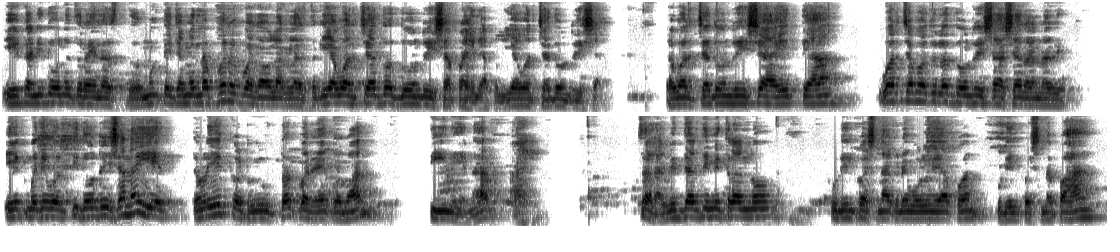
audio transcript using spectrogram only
एक आणि दोनच राहिलं असतं. मग त्याच्यामधला फरक बघावा लागला असतं की या वरच्या दो दोन रेषा पाहिल्या आपण. या वरच्या दोन रेषा. या वरच्या दोन रेषा आहेत त्या वरच्या बाजूला दोन रेषा अशा राहणार आहेत. एकमध्ये वरती दोन रेषा नाही आहेत त्यामुळे एक कट होईल. उत्तर पर्याय क्रमांक तीन येणार आहे. चला विद्यार्थी मित्रांनो पुढील प्रश्नाकडे वळूया आपण. पुढील प्रश्न पहा.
